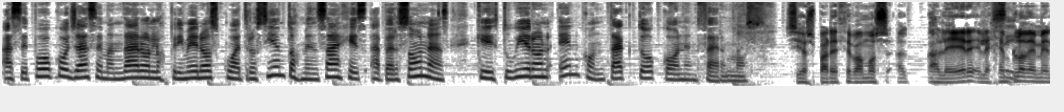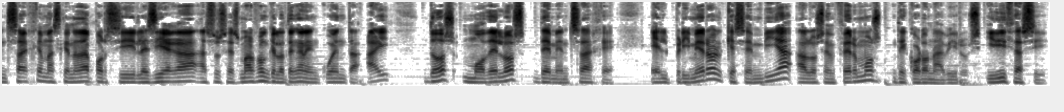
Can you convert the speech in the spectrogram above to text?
hace poco ya se mandaron los primeros 400 mensajes a personas que estuvieron en contacto con enfermos. Si os parece, vamos a leer el ejemplo de mensaje más que nada por si les llega a sus smartphones que lo tengan en cuenta. Hay dos modelos de mensaje. El primero, el que se envía a los enfermos de coronavirus. Y dice así,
